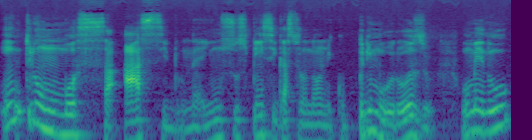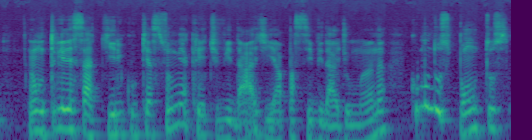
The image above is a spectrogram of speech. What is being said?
Entre um moça ácido né, e um suspense gastronômico primoroso, o menu é um thriller satírico que assume a criatividade e a passividade humana como um dos pontos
